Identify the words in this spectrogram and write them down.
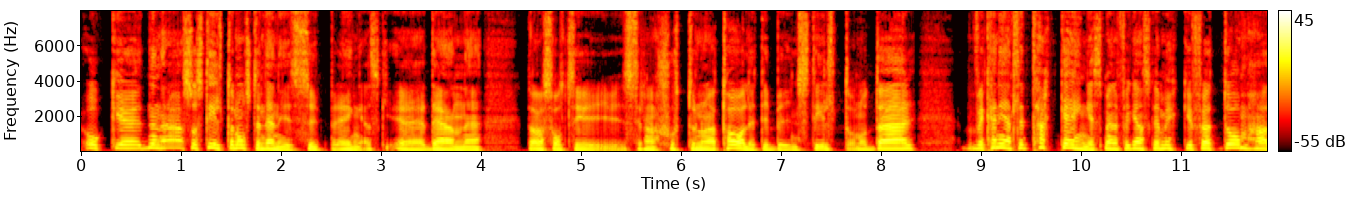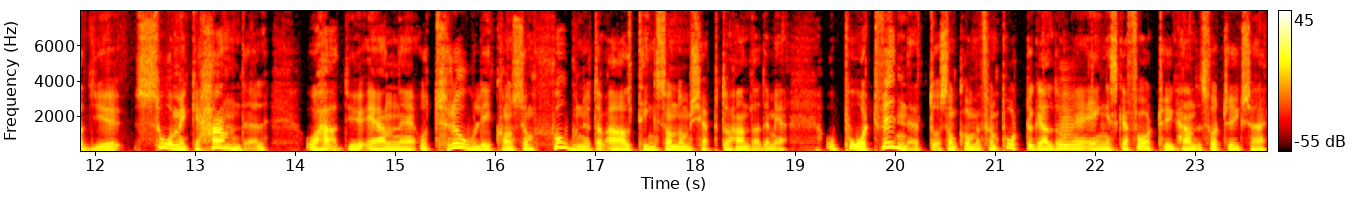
Och eh, den här alltså Stiltonosten den är superengelsk. Eh, den, den har sålts i, sedan 1700-talet i byn Stilton och där vi kan egentligen tacka engelsmännen för ganska mycket för att de hade ju så mycket handel och hade ju en eh, otrolig konsumtion utav allting som de köpte och handlade med. Och portvinet då som kommer från Portugal, de med mm. engelska fartyg, handelsfartyg så här,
